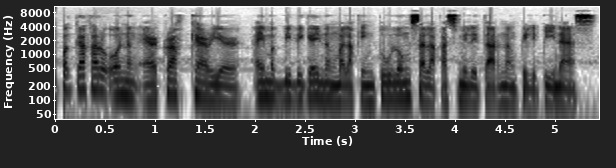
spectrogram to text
Ang pagkakaroon ng aircraft carrier ay magbibigay ng malaking tulong sa lakas militar ng Pilipinas,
